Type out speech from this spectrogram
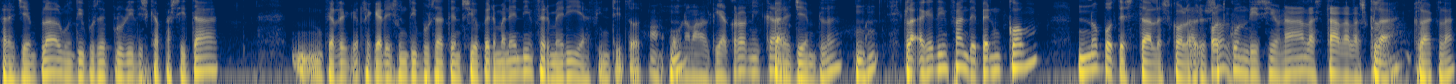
Per exemple, algun tipus de pluridiscapacitat, mm, que requereix un tipus d'atenció permanent d'infermeria, fins i tot. Oh, una malaltia crònica... Per exemple. Uh -huh. Clar, aquest infant, depèn com, no pot estar a l'escola bressol. Pot condicionar l'estat de l'escola. Clar, clar, clar.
